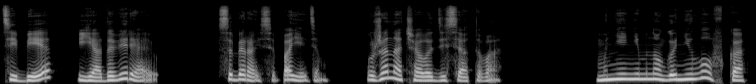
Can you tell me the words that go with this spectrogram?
Тебе я доверяю. Собирайся, поедем. Уже начало десятого. Мне немного неловко,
